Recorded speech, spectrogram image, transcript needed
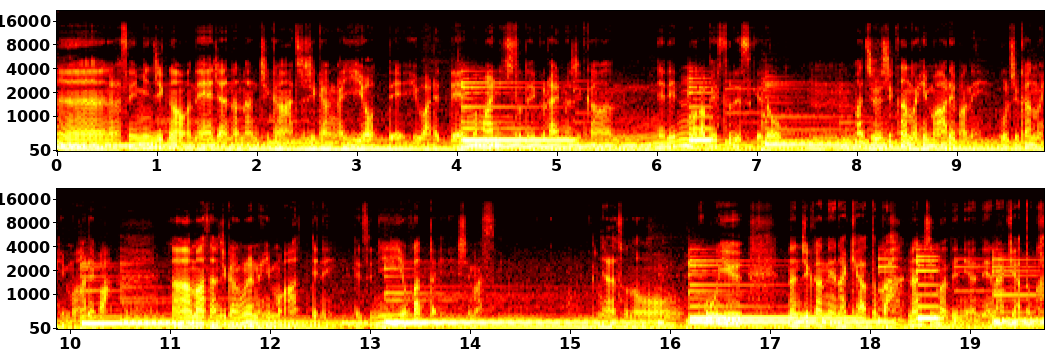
うんなんか睡眠時間はねじゃあ7時間8時間がいいよって言われて、毎日それぐらいの時間寝れるのがベストですけどうんまあ10時間の日もあればね5時間の日もあればあまあ3時間ぐらいの日もあってね別に良かったりします。だからそのこういう何時間寝なきゃとか何時までには寝なきゃとか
